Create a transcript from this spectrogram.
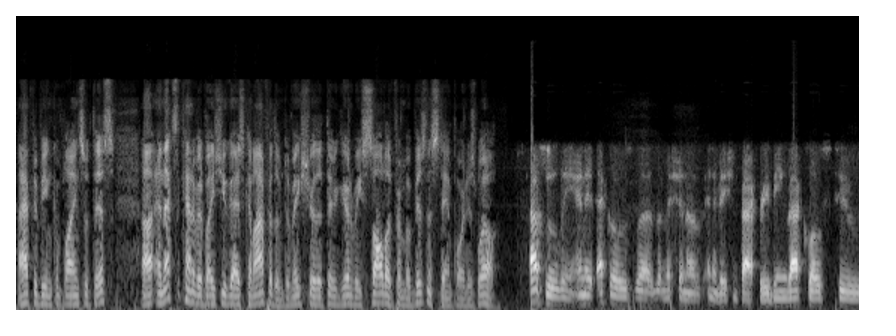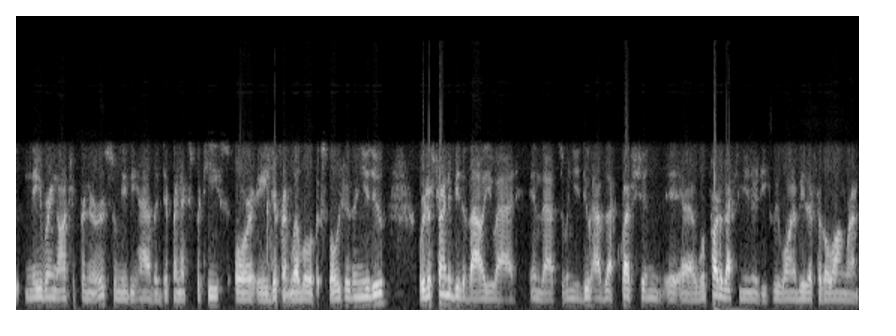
I have to be in compliance with this. Uh, and that's the kind of advice you guys can offer them to make sure that they're going to be solid from a business standpoint as well. Absolutely, and it echoes the, the mission of Innovation Factory, being that close to neighboring entrepreneurs who maybe have a different expertise or a different level of exposure than you do. We're just trying to be the value add in that. So when you do have that question, uh, we're part of that community. We want to be there for the long run.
